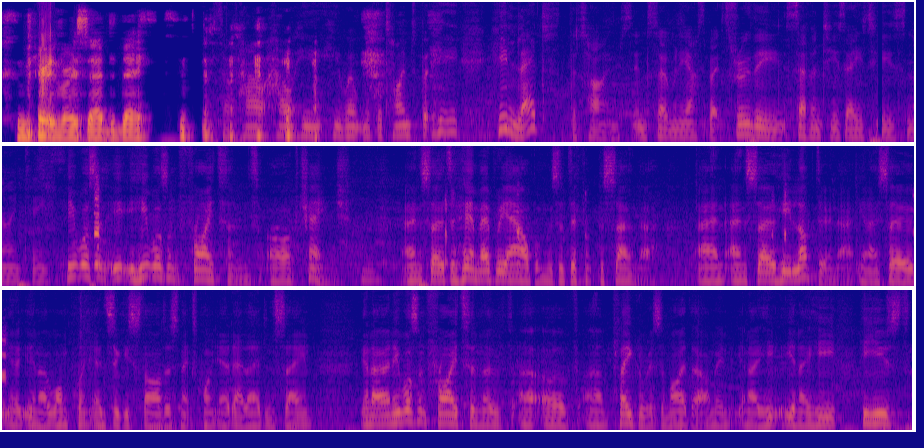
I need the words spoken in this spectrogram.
very, very sad today. himself, how, how he, he went with the times, but he, he led the times in so many aspects through the 70s, 80s, 90s. He wasn't he, he wasn't frightened of change, and so to him every album was a different persona, and and so he loved doing that. You know, so you know, you know at one point he had Ziggy Stardust, next point he had Aladdin Sane. You know, and he wasn't frightened of uh, of um, plagiarism either. I mean, you know, he you know he he used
